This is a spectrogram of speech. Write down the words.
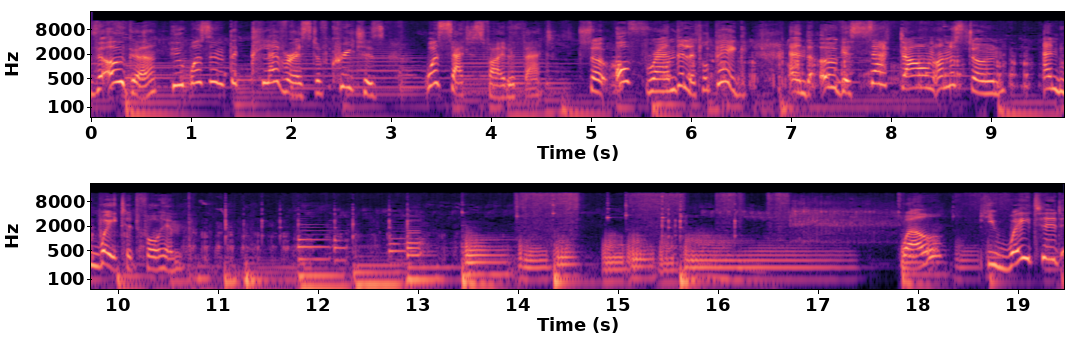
The ogre, who wasn't the cleverest of creatures, was satisfied with that. So off ran the little pig, and the ogre sat down on a stone and waited for him. Well, he waited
